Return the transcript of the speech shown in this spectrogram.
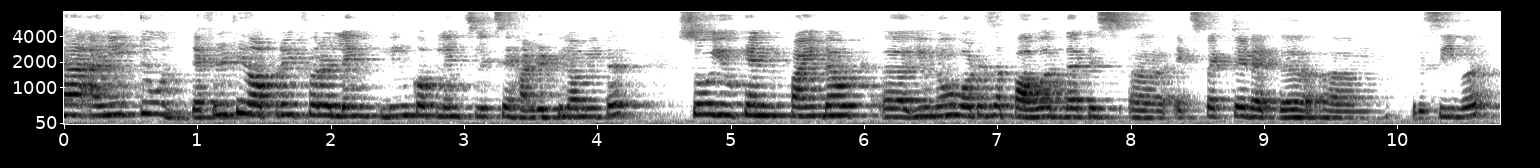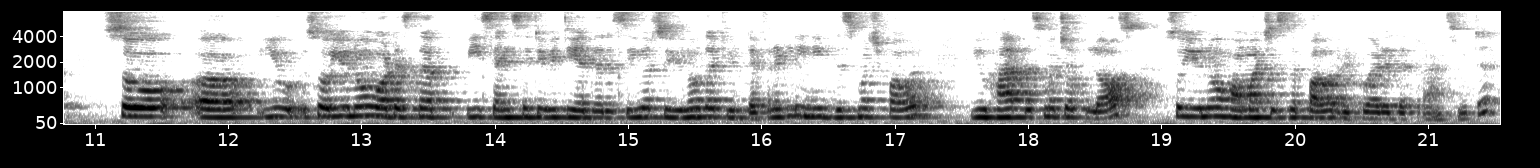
ha- I need to definitely operate for a link, link of lengths, let's say 100 kilometer. So you can find out, uh, you know what is the power that is uh, expected at the um, receiver so uh, you so you know what is the P sensitivity at the receiver. So you know that you definitely need this much power. You have this much of loss. So you know how much is the power required at the transmitter.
